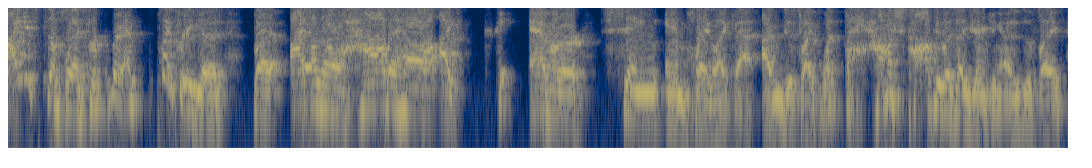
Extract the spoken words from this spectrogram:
I can still play play pretty good, but I don't know how the hell I could ever sing and play like that. I'm just like, what the? How much coffee was I drinking? I was just like,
